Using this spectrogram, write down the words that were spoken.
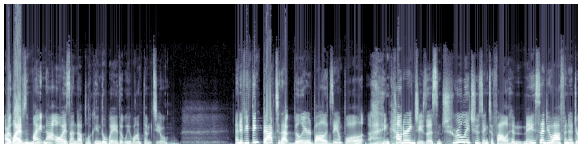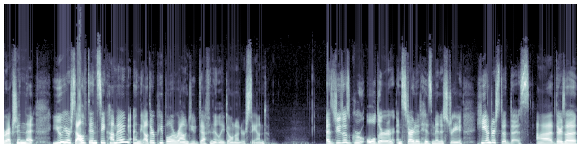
Our lives might not always end up looking the way that we want them to. And if you think back to that billiard ball example, encountering Jesus and truly choosing to follow him may send you off in a direction that you yourself didn't see coming and the other people around you definitely don't understand. As Jesus grew older and started his ministry, he understood this. Uh, there's a,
